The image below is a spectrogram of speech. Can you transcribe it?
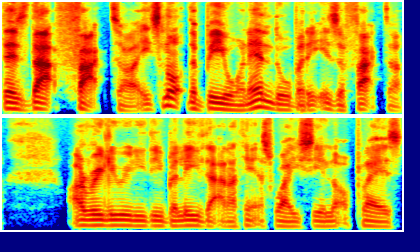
there's that factor. It's not the be all and end all, but it is a factor. I really, really do believe that. And I think that's why you see a lot of players.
